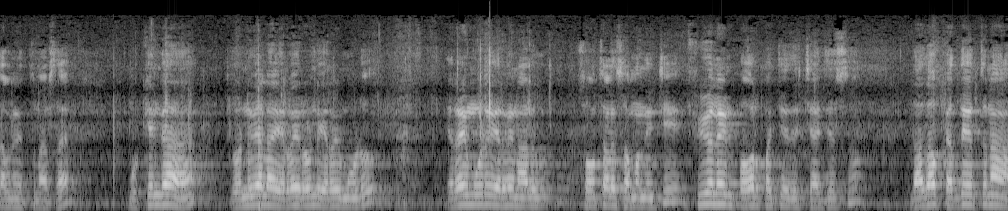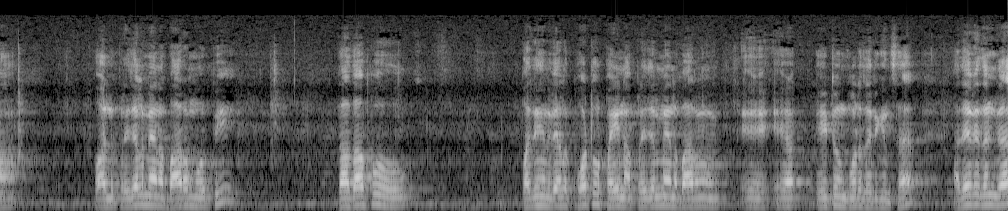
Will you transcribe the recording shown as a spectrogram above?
తలనెత్తున్నారు సార్. ముఖ్యంగా రెండు వేల ఇరవై రెండు ఇరవై మూడు ఇరవై మూడు ఇరవై నాలుగు సంవత్సరాలకు సంబంధించి fuel and power purchase charges దాదాపు పెద్ద ఎత్తున వాళ్ళు ప్రజల మీద భారం మోపి దాదాపు పదిహేను వేల కోట్ల పైన ప్రజల మీద భారం వేయటం కూడా జరిగింది సార్. అదేవిధంగా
